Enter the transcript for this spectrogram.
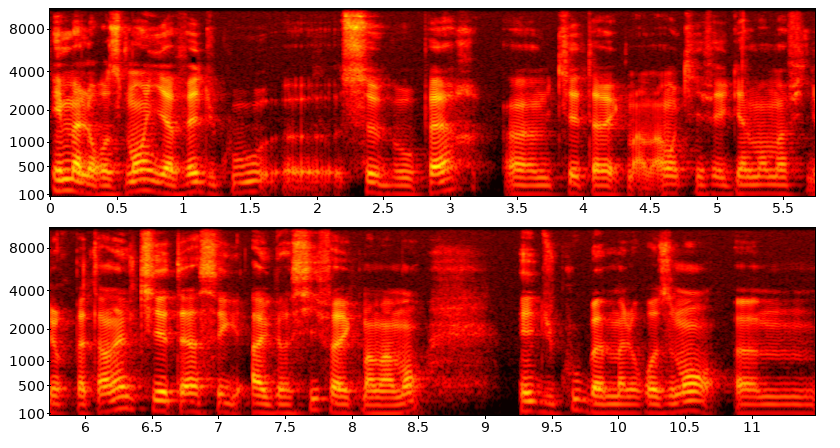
Et malheureusement, il y avait du coup euh, ce beau-père euh, qui était avec ma maman, qui fait également ma figure paternelle, qui était assez agressif avec ma maman. Et du coup, bah, malheureusement, euh,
